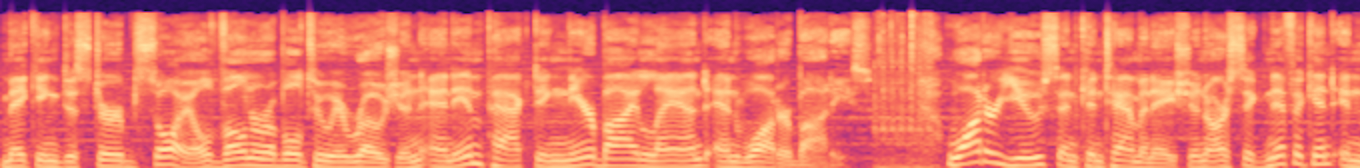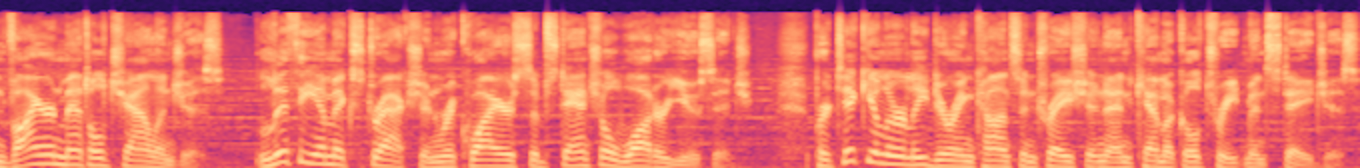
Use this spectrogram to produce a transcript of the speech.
making disturbed soil vulnerable to erosion and impacting nearby land and water bodies. Water use and contamination are significant environmental challenges. Lithium extraction requires substantial water usage, particularly during concentration and chemical treatment stages.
